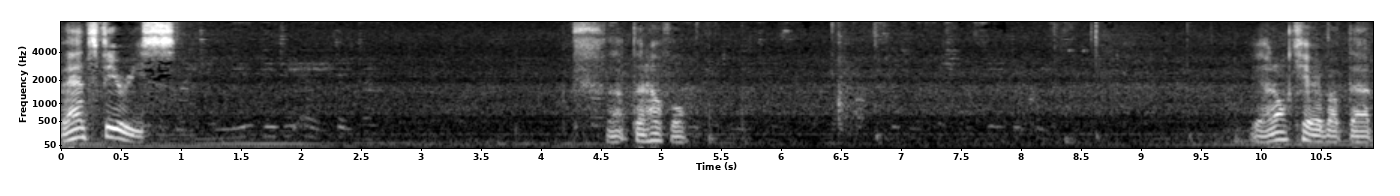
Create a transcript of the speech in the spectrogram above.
Advanced theories. Not that helpful. Yeah, I don't care about that.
